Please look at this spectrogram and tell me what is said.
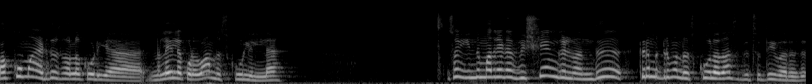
பக்குவமாக எடுத்து சொல்லக்கூடிய நிலையில் கூடவா அந்த ஸ்கூல் இல்லை? ஸோ இந்த மாதிரியான விஷயங்கள் வந்து திரும்ப திரும்ப அந்த ஸ்கூலில் தான் சுற்றி சுற்றி வருது.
